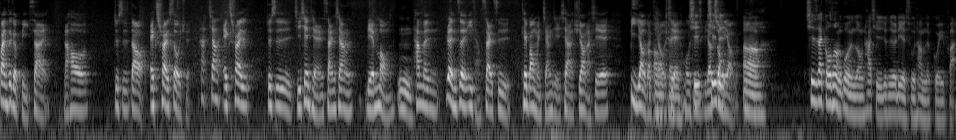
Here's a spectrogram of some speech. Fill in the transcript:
办这个比赛，然后就是到 X Try 授权，像 X Try 就是极限铁人三项联盟，嗯，他们认证一场赛事，可以帮我们讲解一下需要哪些必要的条件，okay, 或是比较重要的。呃，其实，在沟通的过程中，他其实就是会列出他们的规范，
